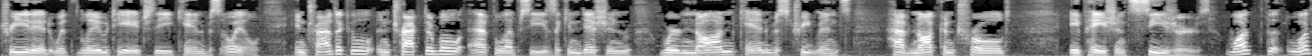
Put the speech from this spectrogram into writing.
treated with low THC cannabis oil. Intractable, intractable epilepsy is a condition where non cannabis treatments have not controlled a patient's seizures. What, the, what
